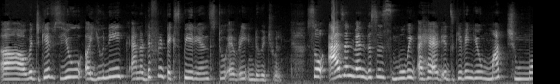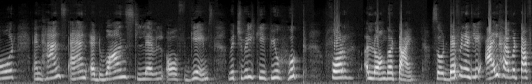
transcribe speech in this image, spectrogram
uh, which gives you a unique and a different experience to every individual so as and when this is moving ahead it's giving you much more enhanced and advanced level of games which will keep you hooked for a longer time. So definitely i'll have a tough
